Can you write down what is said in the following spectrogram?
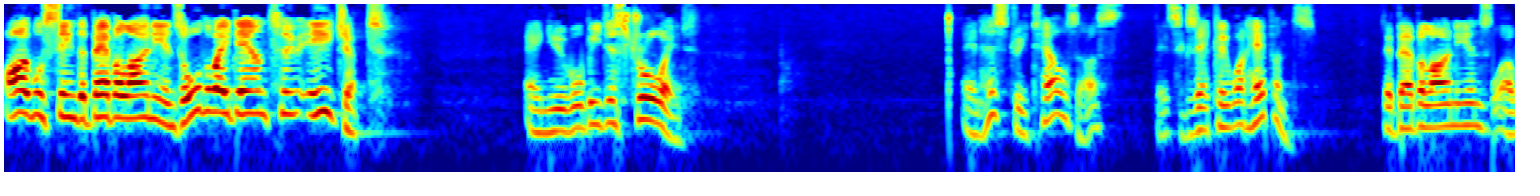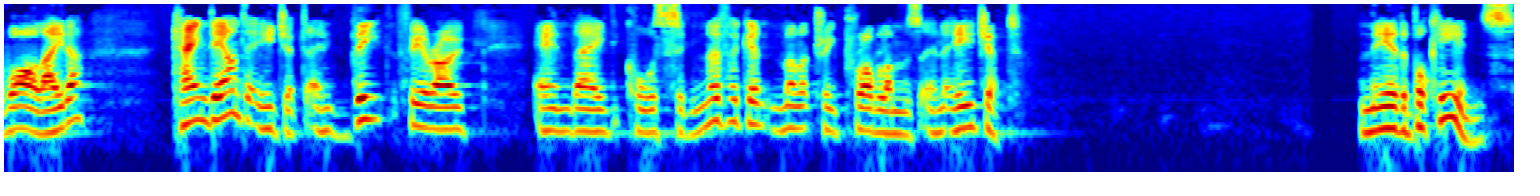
I will send the Babylonians all the way down to Egypt and you will be destroyed. And history tells us that's exactly what happens. The Babylonians, a while later, came down to Egypt and beat Pharaoh, and they caused significant military problems in Egypt. And there the book ends.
